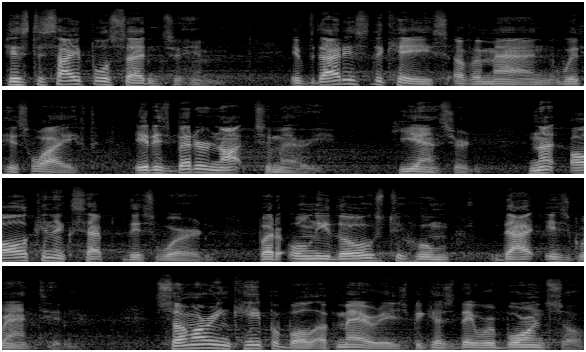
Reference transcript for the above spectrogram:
His disciples said to him, If that is the case of a man with his wife, it is better not to marry. He answered, Not all can accept this word, but only those to whom that is granted. Some are incapable of marriage because they were born so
